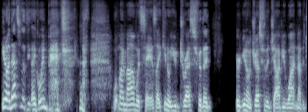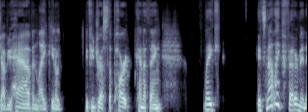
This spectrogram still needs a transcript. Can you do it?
You know, and that's the thing, like going back to what my mom would say is like, you know, you dress for the, or, you know, dress for the job you want, not the job you have. And like, you know, if you dress the part kind of thing, like, it's not like Fetterman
